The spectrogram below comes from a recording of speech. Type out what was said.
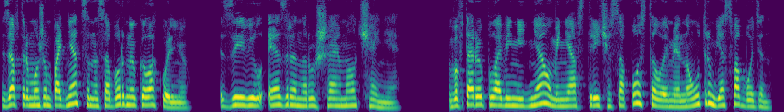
«Завтра можем подняться на соборную колокольню», заявил Эзра, нарушая молчание. «Во второй половине дня у меня встреча с апостолами, но утром я свободен».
